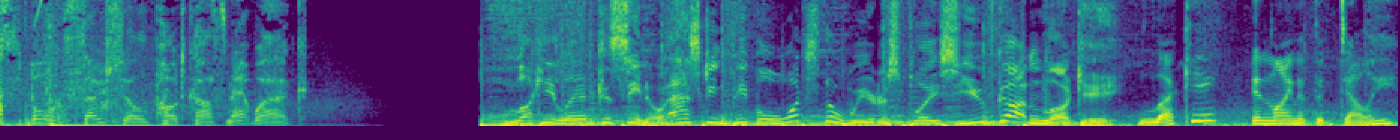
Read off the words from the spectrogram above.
Sports Social Podcast Network. Lucky Land Casino asking people what's the weirdest place you've gotten lucky? Lucky? In line at the deli,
